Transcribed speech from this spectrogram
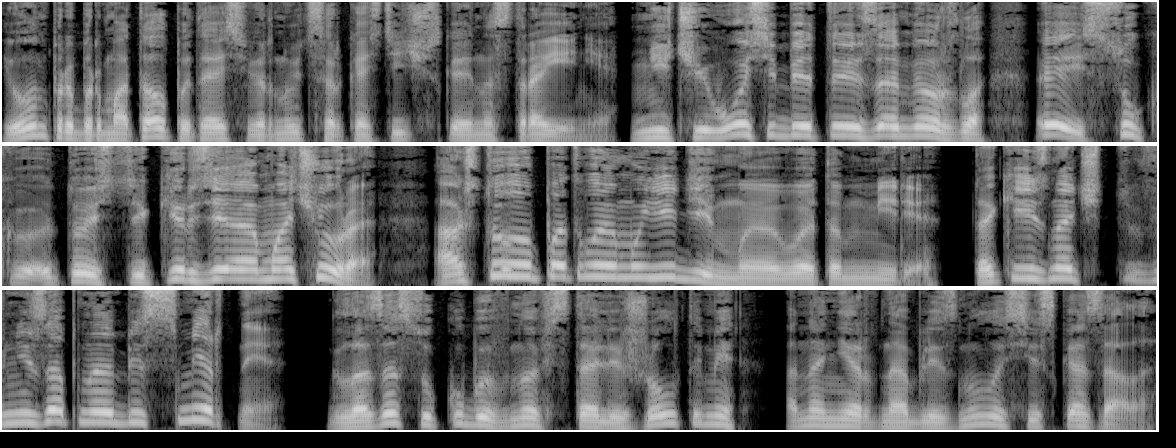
и он пробормотал, пытаясь вернуть саркастическое настроение. «Ничего себе ты замерзла! Эй, сук, то есть Кирзия Мачура, а что, по-твоему, едим мы в этом мире? Такие, значит, внезапно бессмертные?» Глаза Суккубы вновь стали желтыми, она нервно облизнулась и сказала.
